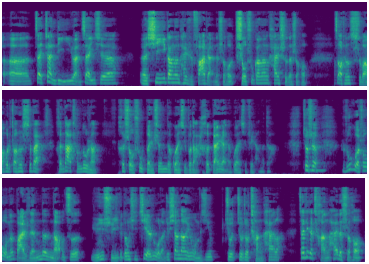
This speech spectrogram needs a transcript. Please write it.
呃，在战地医院，在一些。呃，西医刚刚开始发展的时候，手术刚刚开始的时候，造成死亡或者造成失败，很大程度上和手术本身的关系不大，和感染的关系非常的大。就是如果说我们把人的脑子允许一个东西介入了，就相当于我们已经就就就敞开了。在这个敞开的时候，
